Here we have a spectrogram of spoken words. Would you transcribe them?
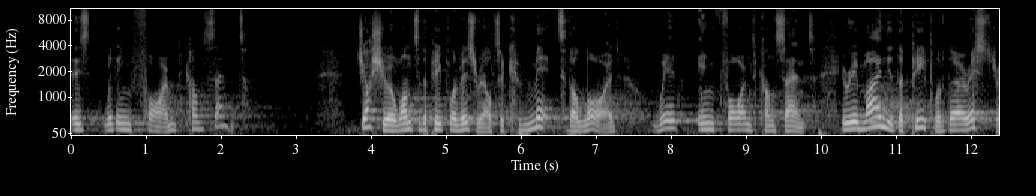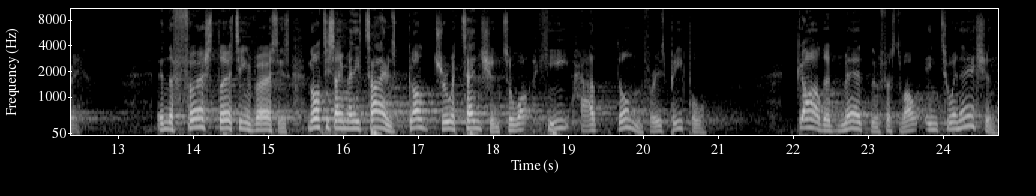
is with informed consent. Joshua wanted the people of Israel to commit to the Lord with informed consent. He reminded the people of their history. In the first 13 verses, notice how many times God drew attention to what he had done for his people. God had made them, first of all, into a nation.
